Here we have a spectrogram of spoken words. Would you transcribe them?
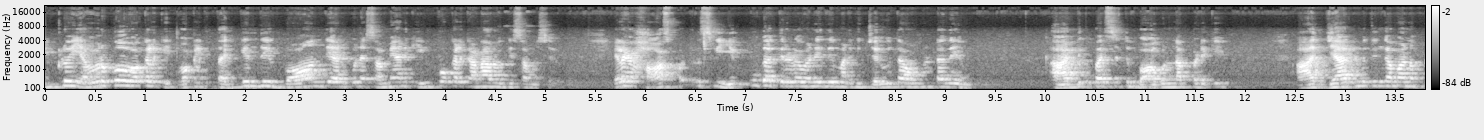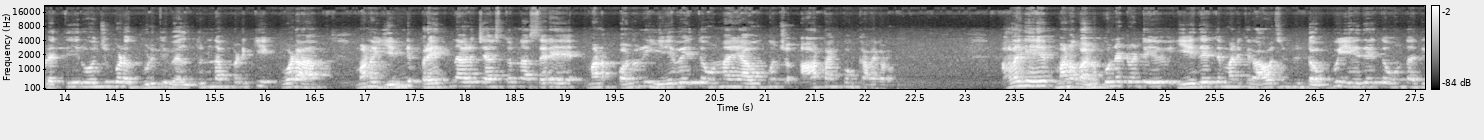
ఇంట్లో ఎవరికో ఒకరికి ఒకరికి తగ్గింది బాగుంది అనుకునే సమయానికి ఇంకొకరికి అనారోగ్య సమస్యలు. ఇలాగ హాస్పిటల్స్కి ఎక్కువగా తిరగడం అనేది మనకి జరుగుతూ ఉంటుంటుంది. ఆర్థిక పరిస్థితి బాగున్నప్పటికీ ఆధ్యాత్మికంగా మనం ప్రతిరోజు కూడా గుడికి వెళ్తున్నప్పటికీ కూడా మనం ఎన్ని ప్రయత్నాలు చేస్తున్నా సరే మన పనులు ఏవైతే ఉన్నాయో అవి కొంచెం ఆటంకం కలగడం. అలాగే మనం అనుకున్నటువంటి ఏదైతే మనకి రావాల్సిన డబ్బు ఏదైతే ఉందో అది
